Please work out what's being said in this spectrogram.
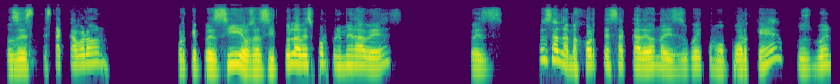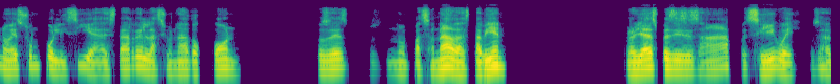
Entonces, está cabrón, porque pues sí, o sea, si tú la ves por primera vez, pues, pues a lo mejor te saca de onda, dices, güey, como, ¿por qué? Pues bueno, es un policía, está relacionado con. Entonces, pues no pasa nada, está bien. Pero ya después dices, ah, pues sí, güey, o sea,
